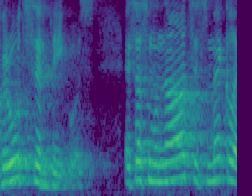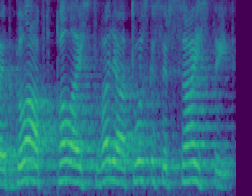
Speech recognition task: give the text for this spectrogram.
grūtsirdīgos. Es esmu nācis meklēt, glābt, palaist vaļā tos, kas ir saistīti.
